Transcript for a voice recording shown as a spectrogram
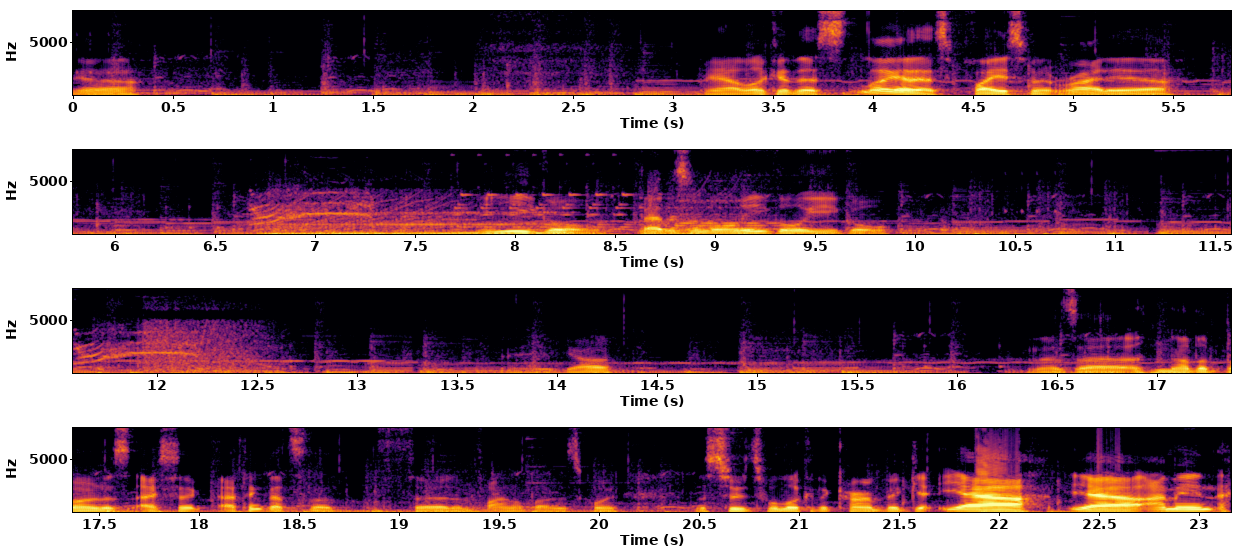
Yeah. Yeah, look at this. Look at this placement right here. Eagle. That is an illegal eagle. There you go. And there's uh, another bonus. I think I think that's the third and final bonus coin. The suits will look at the current big. Yeah, yeah. I mean,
